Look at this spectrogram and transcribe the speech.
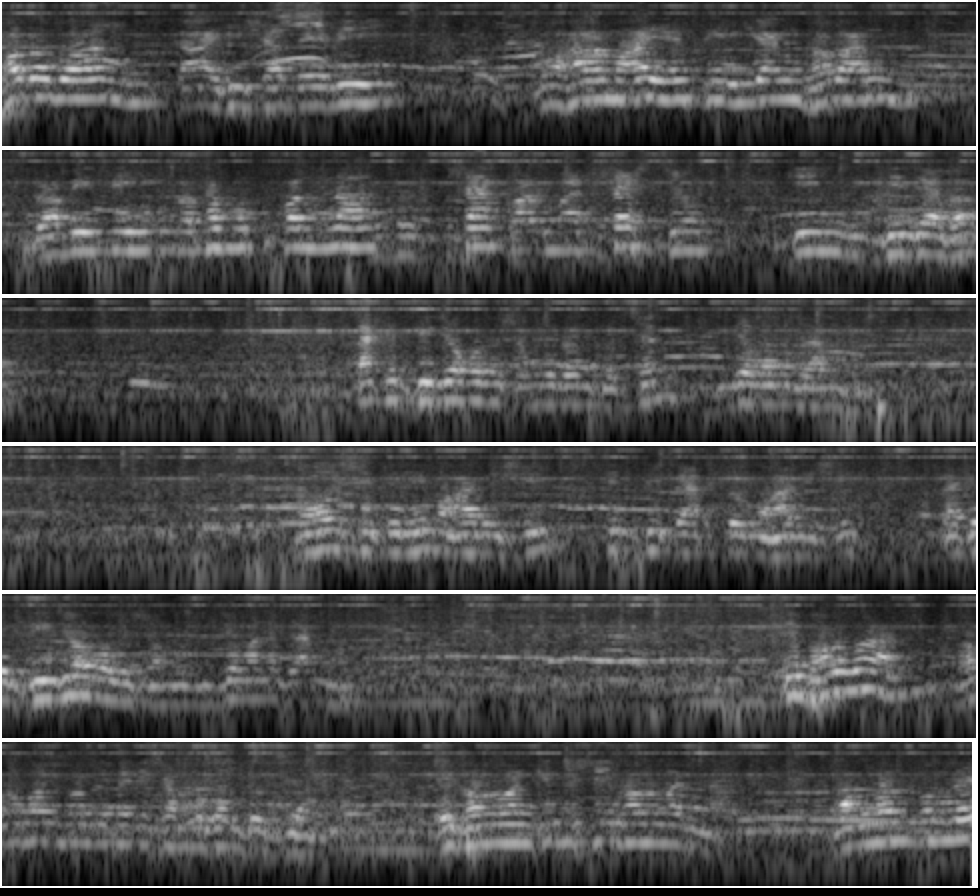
ভগবান কাহিসা দেবী, মহামায়েতি ইয়াং ভবান রবিতি কথামুৎপন্না সা কর্মাশ্বাস্য কিং দ্বিজহ তাকে দ্বিজ বলে সম্বোধন করছেন যেমন ব্রাহ্মণ। মহর্ষি তিনি মহারিষি সিদ্ধিপ্রাপ্ত মহারিষি তাকে দ্বিজ বলে সম্বোধন দ্বিজ মানে ব্রাহ্মণ যে ভগবান ভগবান বলে তাকে সম্বোধন করছেন এই ভগবান কিন্তু সেই ভগবান না। ভগবান বললে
